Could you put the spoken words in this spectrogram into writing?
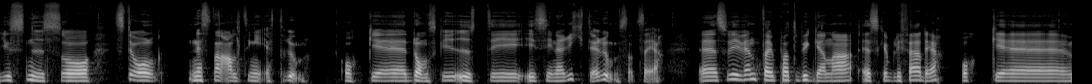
just nu så står nästan allting i ett rum. Och eh, de ska ju ut i, i, sina riktiga rum så att säga. Eh, så vi väntar ju på att byggarna eh, ska bli färdiga och eh,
